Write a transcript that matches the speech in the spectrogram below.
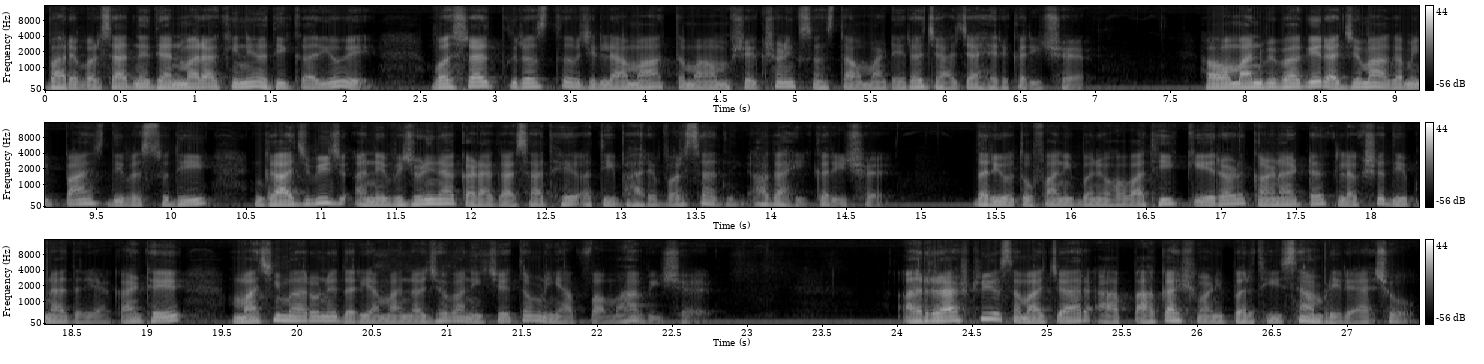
ભારે વરસાદને ધ્યાનમાં રાખીને અધિકારીઓએ વરસાદગ્રસ્ત જિલ્લામાં તમામ શૈક્ષણિક સંસ્થાઓ માટે રજા જાહેર કરી છે. હવામાન વિભાગે રાજ્યમાં આગામી પાંચ દિવસ સુધી ગાજવીજ અને વીજળીના કડાકા સાથે અતિ ભારે વરસાદની આગાહી કરી છે. દરિયો તોફાની બન્યો હોવાથી કેરળ, કર્ણાટક, લક્ષદ્વીપના દરિયાકાંઠે માછીમારોને દરિયામાં ન જવાની ચેતવણી આપવામાં આવી છે. આ રાષ્ટ્રીય સમાચાર આપ આકાશવાણી પરથી સાંભળી રહ્યા છો.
